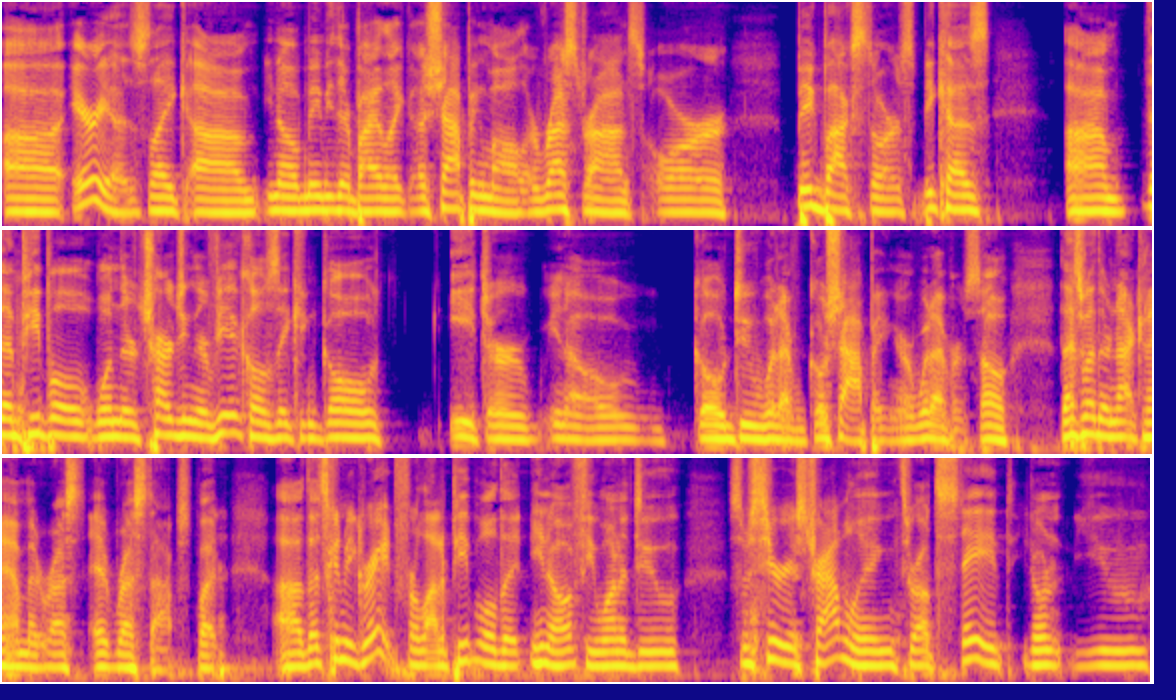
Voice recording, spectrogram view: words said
uh, areas, like, um, you know, maybe they're by like a shopping mall or restaurants or big box stores because um, then people when they're charging their vehicles they can go eat or you know go do whatever go shopping or whatever. So that's why they're not going to have them at rest at rest stops. But uh, that's going to be great for a lot of people that you know if you want to do some serious traveling throughout the state you don't you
